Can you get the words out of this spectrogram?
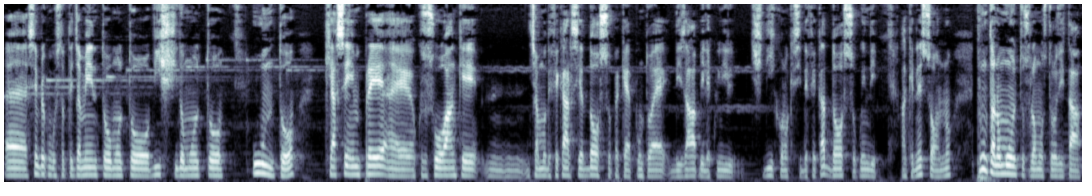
eh, sempre con questo atteggiamento molto viscido, molto unto, che ha sempre eh, questo suo anche mh, diciamo defecarsi addosso perché appunto è disabile quindi ci dicono che si defeca addosso quindi anche nel sonno puntano molto sulla mostruosità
